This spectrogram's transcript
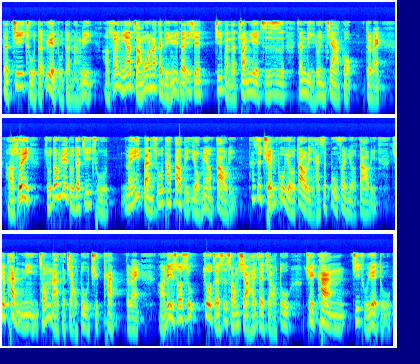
的基础的阅读的能力啊，所以你要掌握那个领域的一些基本的专业知识跟理论架构，对不对？好，所以主动阅读的基础，每一本书它到底有没有道理？它是全部有道理还是部分有道理？就看你从哪个角度去看，对不对？啊，例如说书作者是从小孩子的角度去看基础阅读，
